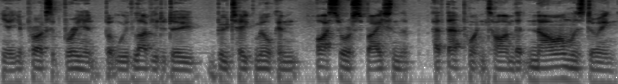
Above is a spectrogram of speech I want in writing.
you know, your products are brilliant, but we'd love you to do boutique milk. And I saw a space in the at that point in time that no one was doing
